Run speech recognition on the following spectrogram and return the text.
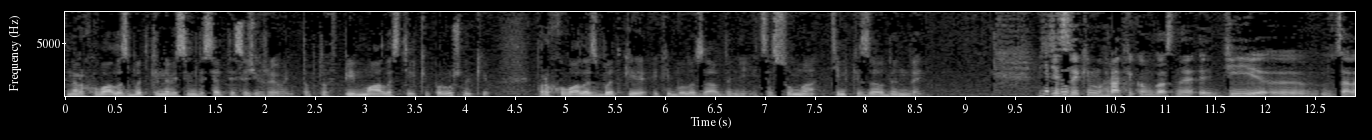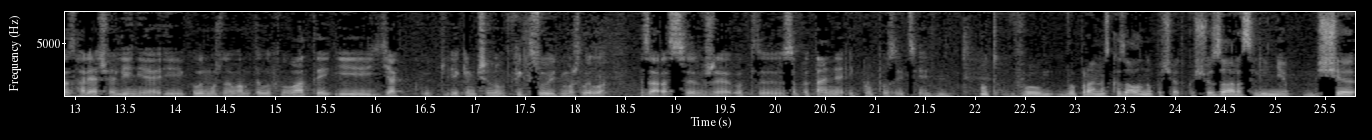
нарахували збитки на 80 тисяч гривень. Тобто впіймали стільки порушників, порахували збитки, які були завдані, і це сума тільки за один день. Є- З яким графіком власне е, діє е, зараз гаряча лінія, і коли можна вам телефонувати, і як яким чином фіксують можливо зараз е, вже от е, запитання і пропозиції? Ну, От ви правильно сказали на початку, що зараз лінія ще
